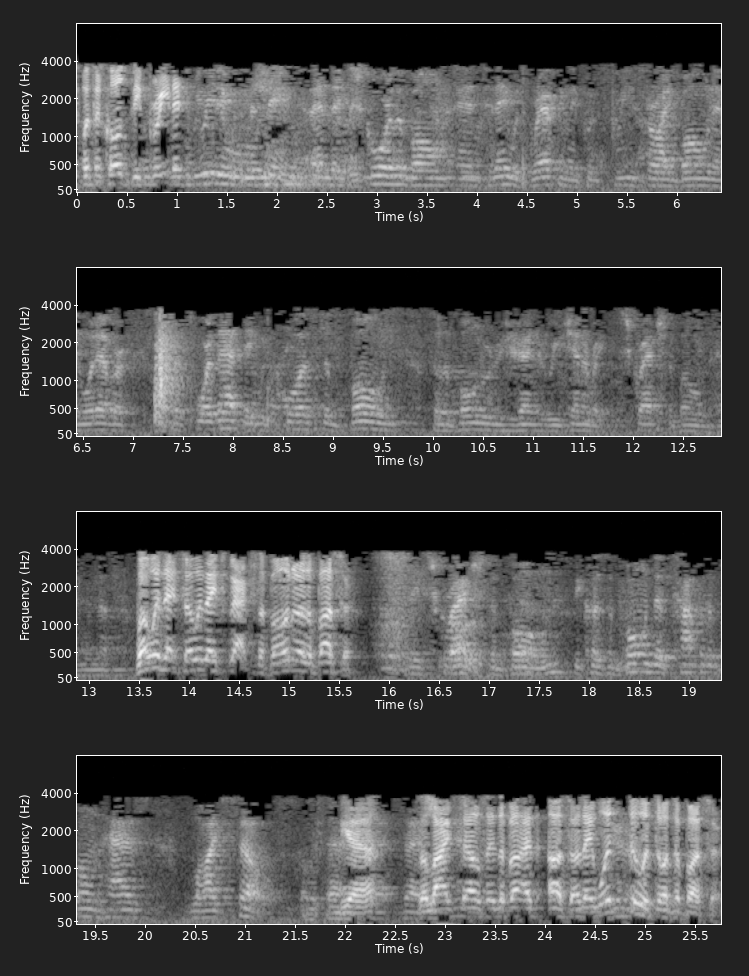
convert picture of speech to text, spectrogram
What's it called? Debride it? breeding machine, and they score the bone, and today with grafting, they put freeze-dried bone and whatever. Before that, they would cause the bone, so the bone would regen- regenerate, scratch the bone, and then the, What would they? So would they scratch the bone or the busser? they scratch the bone, because the bone, the top of the bone has live cells. that- Yeah, that- the live cells in the bone. Oh, so they wouldn't do it on the busser.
